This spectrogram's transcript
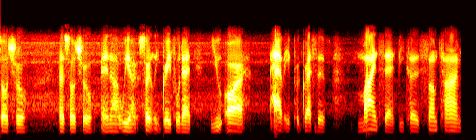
so true. That's so true. And uh, we are certainly grateful that you are have a progressive mindset because sometimes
